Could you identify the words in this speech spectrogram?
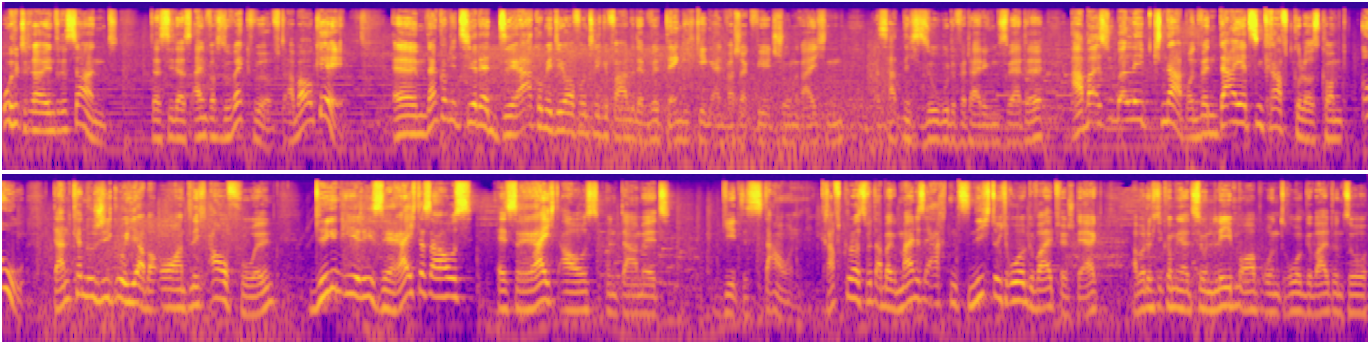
ultra interessant, dass sie das einfach so wegwirft. Aber okay. Ähm, dann kommt jetzt hier der Draco-Meteor von Trigefalo. Der wird, denke ich, gegen ein Waschakwild schon reichen. Das hat nicht so gute Verteidigungswerte. Aber es überlebt knapp. Und wenn da jetzt ein Kraftkoloss kommt, oh, dann kann Nojiko hier aber ordentlich aufholen. Gegen Iris reicht das aus. Es reicht aus. Und damit geht es down. Kraftkoloss wird aber meines Erachtens nicht durch rohe Gewalt verstärkt. Aber durch die Kombination Leben-Orb und rohe Gewalt und so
